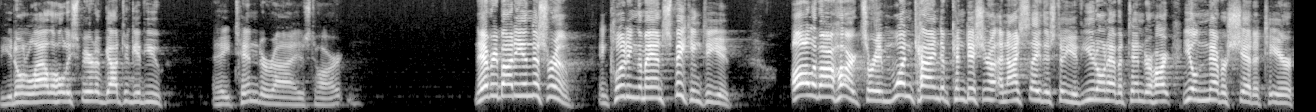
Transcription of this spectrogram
If you don't allow the Holy Spirit of God to give you a tenderized heart, everybody in this room, including the man speaking to you, all of our hearts are in one kind of condition. And I say this to you if you don't have a tender heart, you'll never shed a tear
